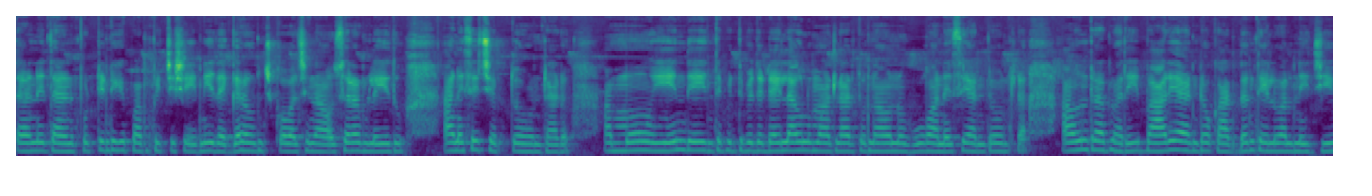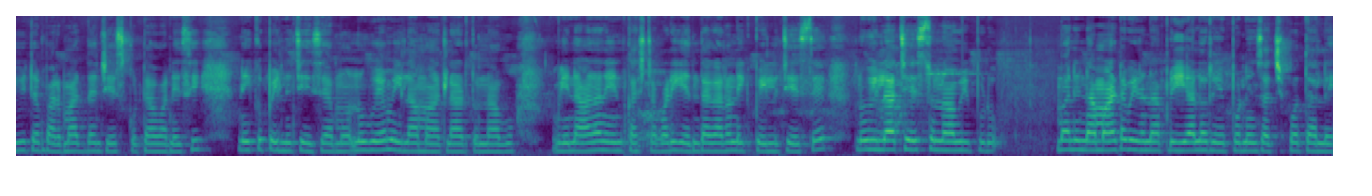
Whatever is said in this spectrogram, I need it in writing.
తనని తనని పుట్టింటికి పంపించేసి నీ దగ్గర ఉంచుకోవాల్సిన అవసరం లేదు అనేసి చెప్తూ చెప్తూ ఉంటాడు. అమ్మో ఏంది ఇంత పెద్ద పెద్ద డైలాగులు మాట్లాడుతున్నావు నువ్వు అనేసి అంటూ ఉంటాడు. అవునరా మరి భార్య అంటే ఒక అర్థం తెలియాలి. నీ జీవితం పరమార్థం చేసుకుంటావు అనేసి నీకు పెళ్ళి చేశాము. నువ్వేం ఇలా మాట్లాడుతున్నావు. మీ నాన్న నేను కష్టపడి ఎంతగానో నీకు పెళ్ళి చేస్తే నువ్వు ఇలా చేస్తున్నావు ఇప్పుడు. మరి నా మాట వినప్పుడు ఇవాళ రేపు నేను చచ్చిపోతాలే.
